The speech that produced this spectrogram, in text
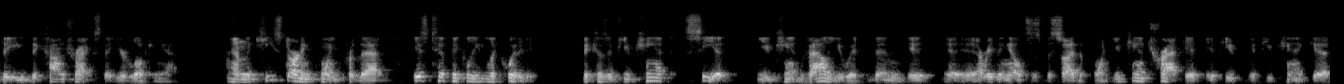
the, the contracts that you're looking at. And the key starting point for that is typically liquidity, because if you can't see it, you can't value it, then it, it everything else is beside the point. You can't track it if you if you can't get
